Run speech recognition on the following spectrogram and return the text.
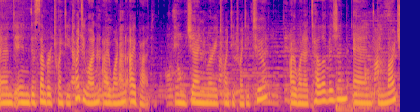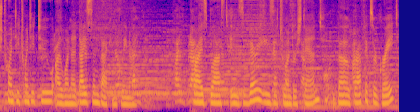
and in December 2021, I won an iPad. In January 2022, I won a television, and in March 2022, I won a Dyson vacuum cleaner. Prize Blast is very easy to understand. The graphics are great.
